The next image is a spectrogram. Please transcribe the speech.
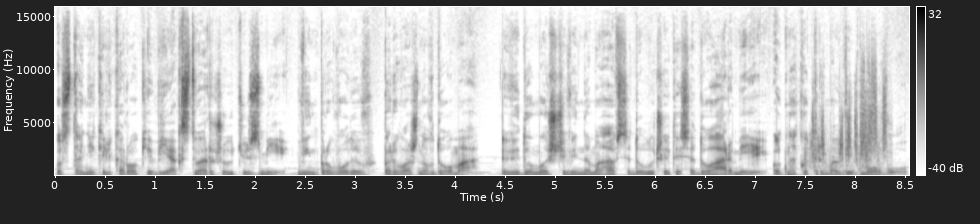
Останні кілька років, як стверджують у змі, він проводив переважно вдома. Відомо, що він намагався долучитися до армії, однак отримав відмову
